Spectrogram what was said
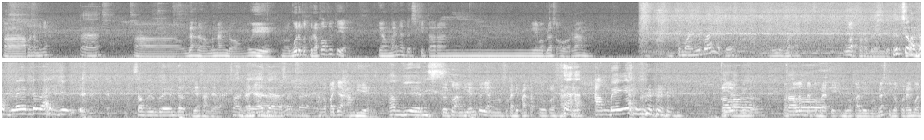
eh, apa namanya? Ah, Eh, udah udah menang dong. Wih gue dapat berapa waktu itu ya? Yang main ada sekitaran 15 orang. Pemainnya banyak ya. iya banyak. Wah suara blender. Suara blender anjir. Sambil blender. ya santai lah Santai Seenggaknya, aja, eh, santai. anggap aja ambien Ambience. Tuh, tuh ambien tuh yang suka dipantat tuh kalau sakit. Ambeien. Kalau kalau kalau berapa berarti dua kali lima belas tiga puluh ribuan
